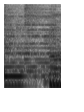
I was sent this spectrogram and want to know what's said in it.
No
